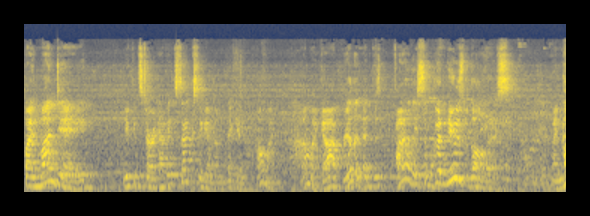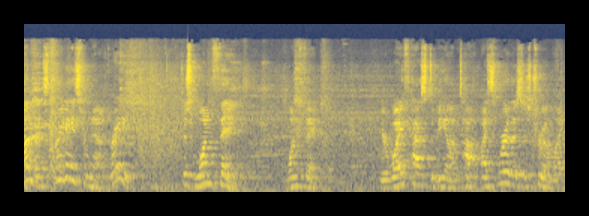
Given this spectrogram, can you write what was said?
By Monday, you can start having sex again. I'm thinking, oh my, oh my God, really? That, finally, some good news with all this. My Monday, it's three days from now. Great. Just one thing, one thing. Your wife has to be on top. I swear this is true. I'm like,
